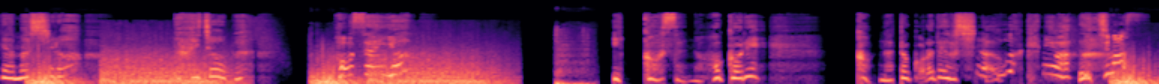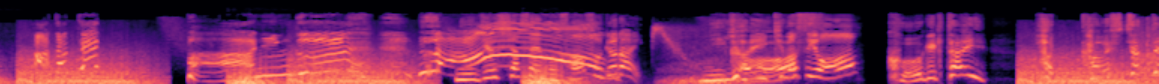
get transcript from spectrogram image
山城大丈夫砲戦よ一光線の誇りこんなところで失うわけには撃ちます当たって!バーニング20車線の酸素魚雷2回行きますよ。攻撃隊発艦しちゃって。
